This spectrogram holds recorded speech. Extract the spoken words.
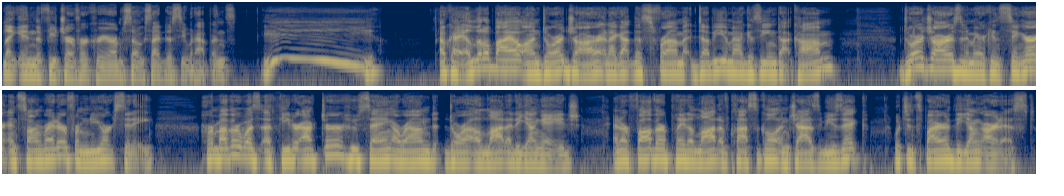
like in the future of her career. I'm so excited to see what happens. Yee. Okay, a little bio on Dora Jar, and I got this from WMagazine.com. Dora Jar is an American singer and songwriter from New York City. Her mother was a theater actor who sang around Dora a lot at a young age, and her father played a lot of classical and jazz music, which inspired the young artist.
